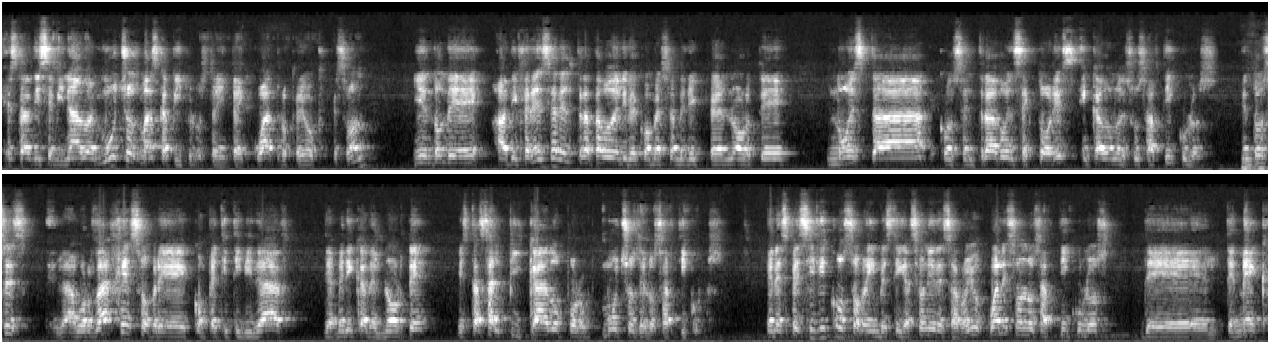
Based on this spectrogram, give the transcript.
está diseminado en muchos más capítulos, 34 creo que son, y en donde, a diferencia del Tratado de Libre Comercio América del Norte, no está concentrado en sectores en cada uno de sus artículos. Entonces, el abordaje sobre competitividad de América del Norte está salpicado por muchos de los artículos. En específico, sobre investigación y desarrollo, ¿cuáles son los artículos del TEMEC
